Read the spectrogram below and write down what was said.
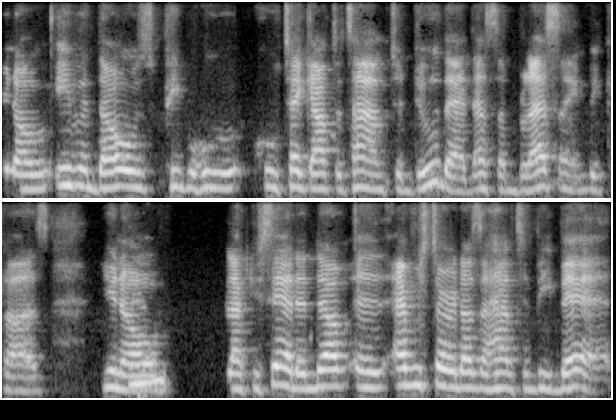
you know even those people who who take out the time to do that that's a blessing because you know mm-hmm like you said, it, every story doesn't have to be bad.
